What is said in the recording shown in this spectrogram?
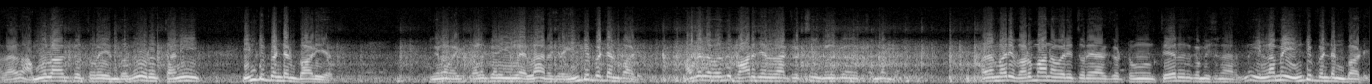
அதாவது அமலாக்கத்துறை என்பது ஒரு தனி இண்டிபெண்டன்ட் பாடி அது. இங்கெல்லாம் வழக்கறிஞர்கள் எல்லாம் இருக்கிற இண்டிபெண்டன்ட் பாடி அதில் வந்து பாரதிய ஜனதா கட்சி எங்களுக்கு சம்பந்தம். அதே மாதிரி வருமான வரித்துறையாக இருக்கட்டும் தேர்தல் கமிஷனாக இருக்கட்டும் எல்லாமே இண்டிபெண்டன்ட் பாடி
